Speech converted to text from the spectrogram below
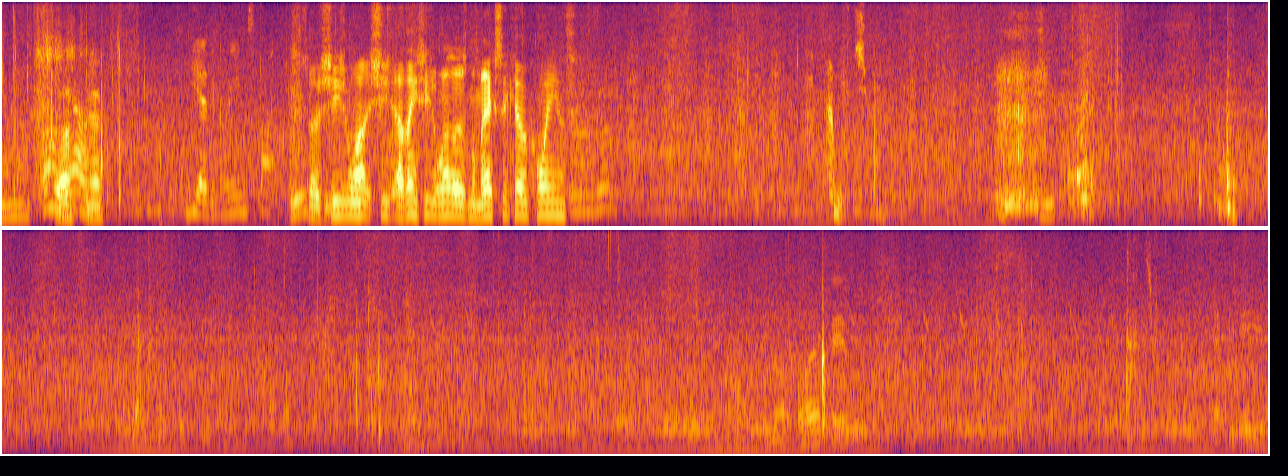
Oh, yeah. Yeah, the green spot. So she's one. She, I think she's one of those New Mexico queens. Mm-hmm. No collective. Happy bees.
